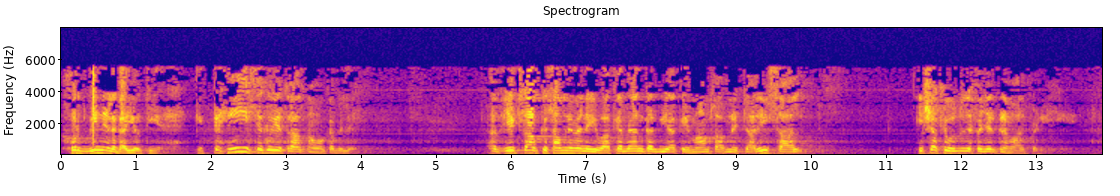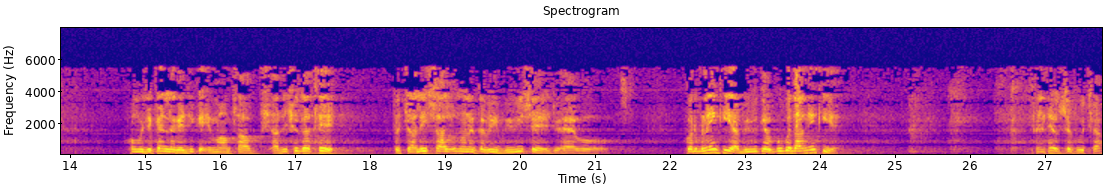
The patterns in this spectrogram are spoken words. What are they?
خوردبینیں لگائی ہوتی ہے کہ کہیں سے کوئی اعتراض کا موقع ملے۔ اب ایک صاحب کے سامنے میں نے یہ واقعہ بیان کر دیا کہ امام صاحب نے چالیس سال عشاء کے اردو سے فجر کی نماز پڑھی۔ وہ مجھے کہنے لگے جی کہ امام صاحب شادی شدہ تھے تو چالیس سال انہوں نے کبھی بیوی سے جو ہے وہ قرب نہیں کیا، بیوی کے حقوق ادا نہیں کیے۔ میں نے اس سے پوچھا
